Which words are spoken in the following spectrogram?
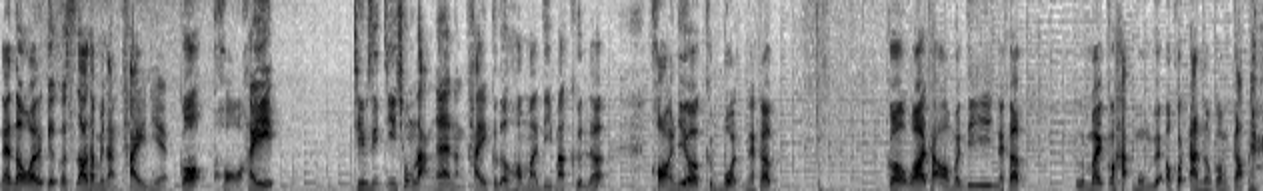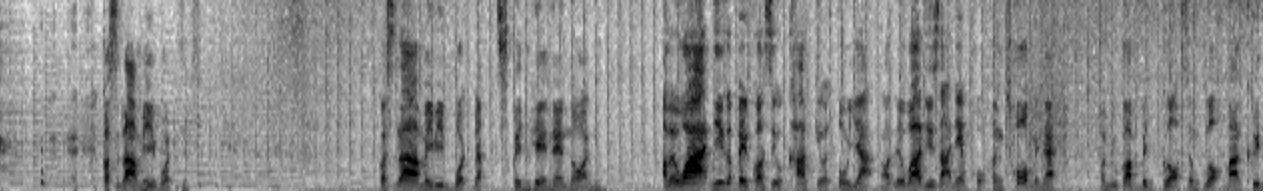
แน่นอนว่าถ้าเกิดก็ส d ่าทำเป็นหนังไทยเนี่ยก็ขอให้ทีม CG ช่วงหลังอะหนังไทยก็เริ่มออกมาดีมากขึ้นแล้ว ของเดียวคือบทนะครับ ก็ว่าถ้าเอามาดีนะครับ หรือไม่ก็หักมุมเลยเอาพจน์อันทำกำกับก็สล่าไม่มีบทก็สล่าไม่มีบทแบบสกรีนเพลย์แน่นอน เอาไปนว่านี่ก็เป็นความเสียวค่าเกี่ยวกับตัวอย่างเนาะเรียกว่าดีไซน์เนี่ยผมค่อนชอบเลยนะ มันมีความเป็นกรอบสมกรอบมากขึ้น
